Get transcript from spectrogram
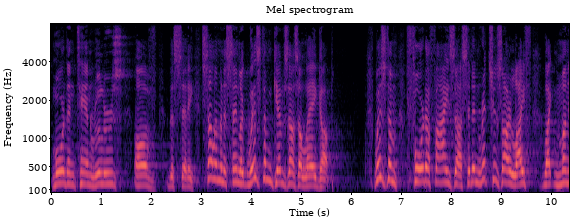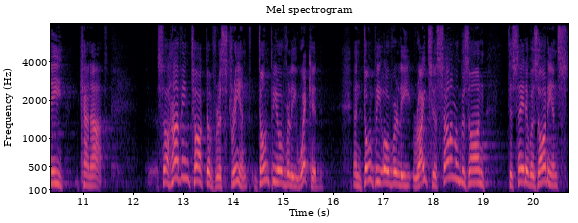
more than 10 rulers of the city. Solomon is saying, look, wisdom gives us a leg up. Wisdom fortifies us, it enriches our life like money cannot. So, having talked of restraint, don't be overly wicked and don't be overly righteous, Solomon goes on to say to his audience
